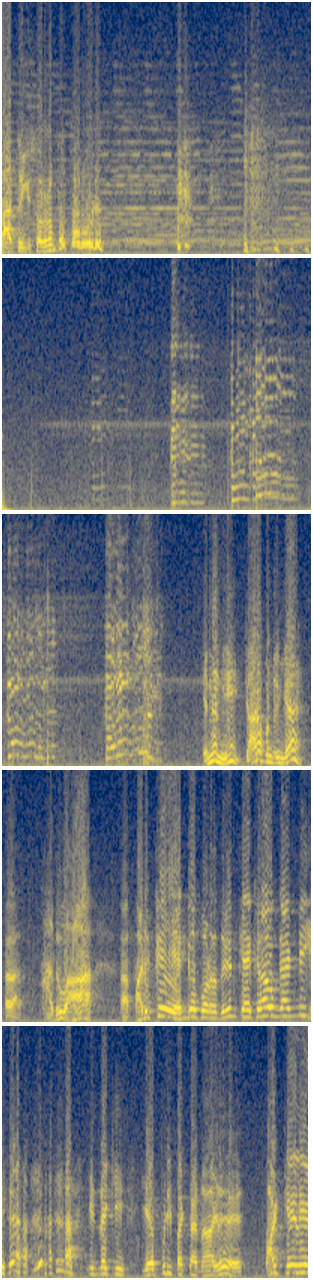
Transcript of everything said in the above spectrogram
ராத்திரிக்கு சொல்றேன் பொத்தான விடு. என்ன நீ? ஜாட பண்றீங்க? அதுவா? படுக்கை எங்க போடுறதுன்னு கேக்குறா உங்க அண்ணி. இன்னைக்கு எப்படிப்பட்ட நாளு? வாழ்க்கையிலேயே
